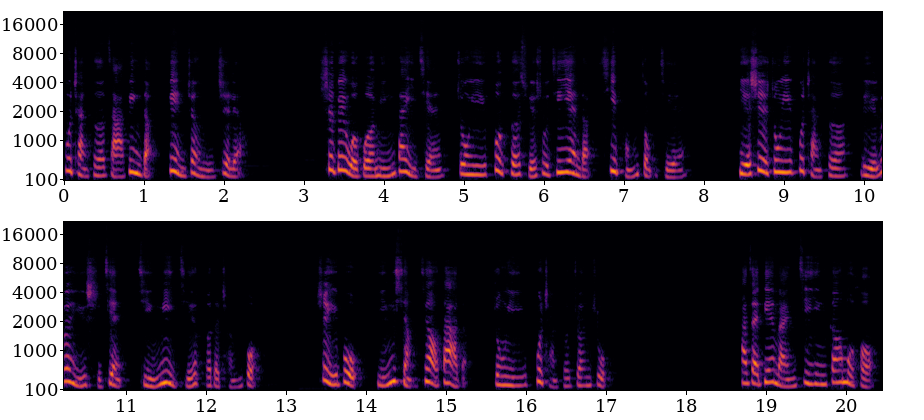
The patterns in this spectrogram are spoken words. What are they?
妇产科杂病的辨证与治疗，是对我国明代以前中医妇科学术经验的系统总结，也是中医妇产科理论与实践紧密结合的成果，是一部影响较大的中医妇产科专著。他在编完《季阴纲目》后，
